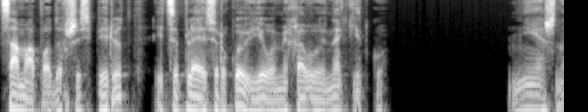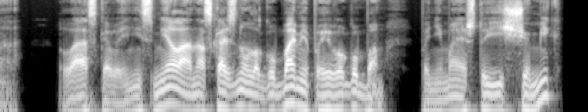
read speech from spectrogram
сама подавшись вперед и цепляясь рукой в его меховую накидку. Нежно, ласково и несмело она скользнула губами по его губам, понимая, что еще миг,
